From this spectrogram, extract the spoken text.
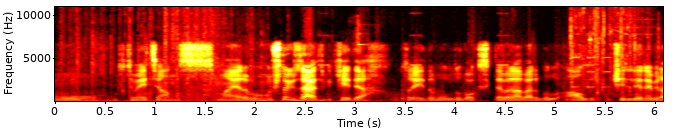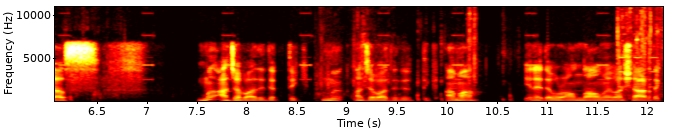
Oo, ultimate yalnız. Mayer'ı bulmuştu güzel bir Kedia. O trade'i buldu. Boxik'le beraber bul aldık bu killleri biraz mı acaba dedirttik mı acaba dedirttik ama Yine de bu round'u almayı başardık.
